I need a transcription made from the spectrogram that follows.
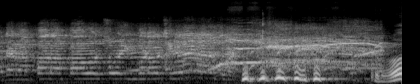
ఒక రప్ప రప్ప అవ్వచ్చు ఇంకోటి ఏదైనా. ఇప్పుడు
